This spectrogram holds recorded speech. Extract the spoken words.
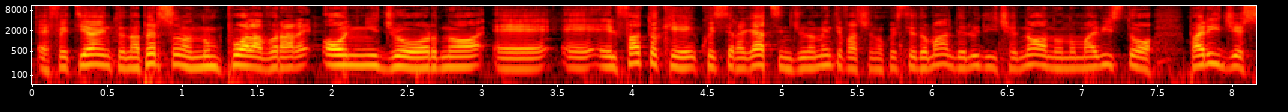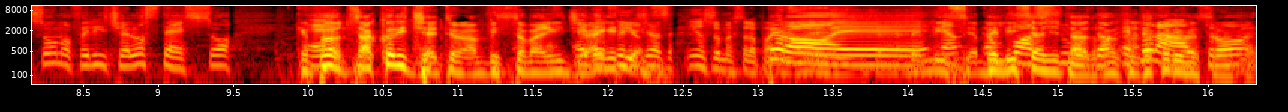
effettivamente una persona non può lavorare ogni giorno e, e- e il fatto che questi ragazzi ingenuamente facciano queste domande, lui dice no, non ho mai visto Parigi e sono felice lo stesso. Che è- poi un sacco di gente non ha visto Parigi. Ed è è. Io non sono messo da Parigi. Però è, cioè, bellissima- è- è bellissima po' città, E peraltro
